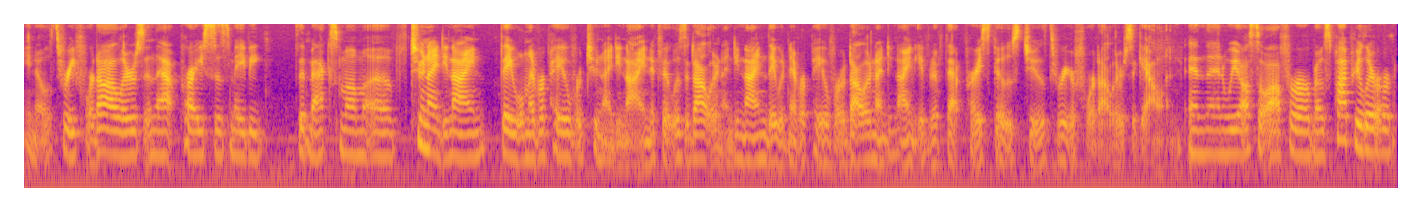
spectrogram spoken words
you know, three, four dollars, and that price is maybe the maximum of $2.99, they will never pay over $2.99. If it was $1.99, they would never pay over $1.99, even if that price goes to 3 or $4 a gallon. And then we also offer our most popular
